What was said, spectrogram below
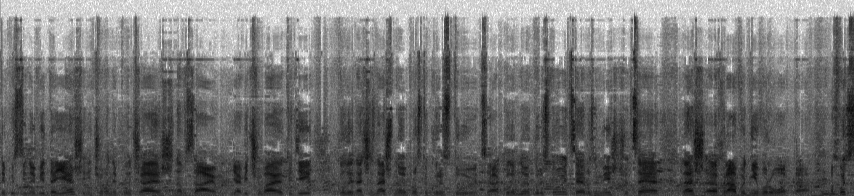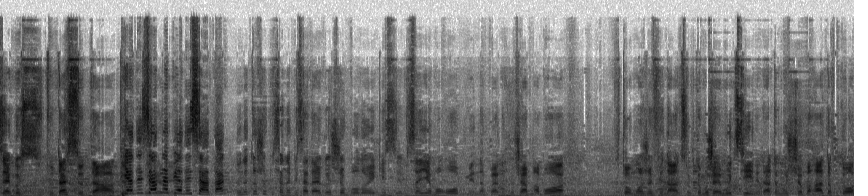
ти постійно віддаєш і нічого не получаєш навзаєм. Я відчуваю тоді, коли, наче знаєш, мною просто користуються. А коли мною користуються, я розумію, що це знаєш е, гра в одні ворота. А хочеться якось туди-сюди. 50 на 50, так? Ну не то, що 50 на 50, а якось щоб було якийсь взаємообмін, напевно, хоча б або. Хто може фінансово, хто може емоційне, да? тому що багато хто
